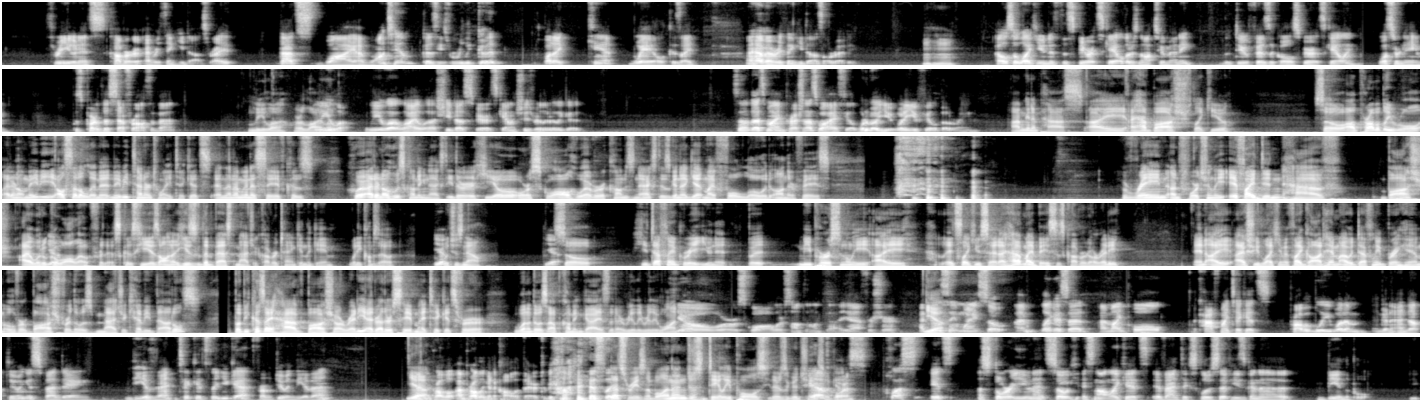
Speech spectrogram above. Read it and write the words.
Three units cover everything he does, right? That's why I want him because he's really good, but I can't whale because I I have everything he does already. Mm-hmm. I also like units the spirit scale. There's not too many that do physical spirit scaling. What's her name? Was part of the Sephiroth event. Leela or Lila. Leela. Leela, Lila. She does spirit scaling. She's really, really good. So that's my impression. That's why I feel. What about you? What do you feel about Rain? I'm gonna pass. I I have Basch like you, so I'll probably roll. I don't know. Maybe I'll set a limit. Maybe ten or twenty tickets, and then I'm gonna save because who I don't know who's coming next. Either Hyoh or a Squall. Whoever comes next is gonna get my full load on their face. Rain, unfortunately, if I didn't have Basch, I would Yeah. go all out for this because he is on it. He's the best magic cover tank in the game when he comes out, Yeah. which is now. Yeah. So he's definitely a great unit, but me personally, I it's like you said, I have my bases covered already. And I I actually like him. If I got him, I would definitely bring him over Basch for those magic heavy battles. But because I have Basch already, I'd rather save my tickets for one of those upcoming guys that I really, really want. Hyoh or Squall or something like that. Yeah, for sure. I feel Yeah. the same way. So I'm like I said, I might pull like half my tickets. Probably what I'm gonna end up doing is spending the event tickets that you get from doing the event. Yeah, I'm probably I'm probably gonna call it there to be honest. Like, that's reasonable. And then just daily pulls. There's a good chance yeah, of course. Plus, it's a story unit, so it's not like it's event exclusive. He's gonna be in the pool.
